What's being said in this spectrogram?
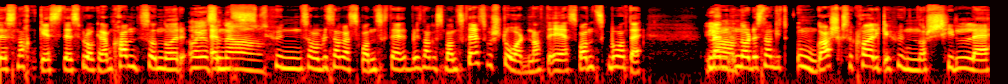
det snakkes det språket de kan. Så når oh, ja, sånn, en ja. hund som har blitt snakket spansk til, blir snakket spansk til, så forstår den at det er spansk. på en måte Men Ja. når det snakkes ungarsk, så klarer ikke hunden å skille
